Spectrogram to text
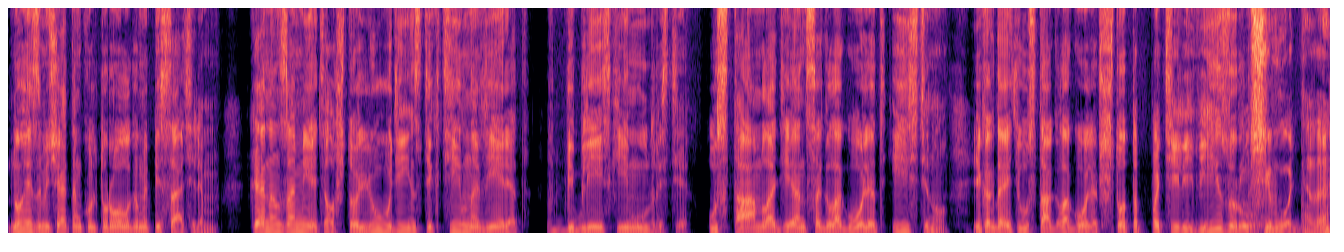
но и замечательным культурологом и писателем. Кеннон заметил, что люди инстинктивно верят в библейские мудрости. Уста младенца глаголят истину. И когда эти уста глаголят что-то по телевизору... Сегодня, да?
